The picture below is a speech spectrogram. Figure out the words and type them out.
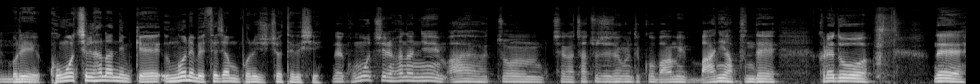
우리 057 하나님께 응원의 메시지 한번 보내주시죠, 태그 씨. 네, 057 하나님, 아유, 좀, 제가 자초지종을 듣고 마음이 많이 아픈데, 그래도, 네,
